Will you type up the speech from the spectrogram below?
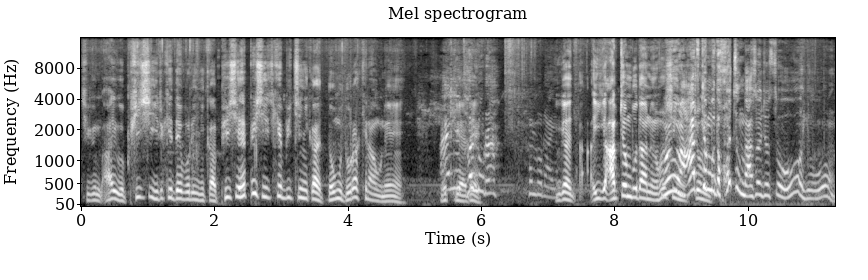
지금 아이고 빛이 이렇게 돼 버리니까 빛이 햇빛이 이렇게 비치니까 너무 노랗게 나오네. 아니 해야 돼? 털로 라. 털로라. 그러니까 이게 앞전보다는 훨씬 어, 좀 앞전보다 헐쩍 나서졌어. 요.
